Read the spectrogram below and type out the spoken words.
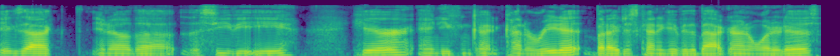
exact, you know, the, the CVE here, and you can kind of read it, but I just kind of give you the background of what it is.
